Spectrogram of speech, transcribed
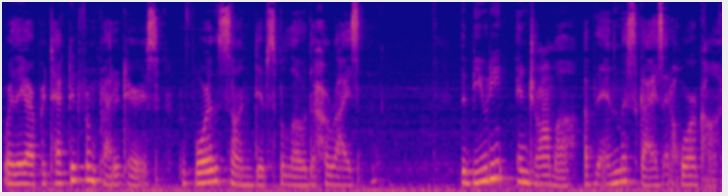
where they are protected from predators before the sun dips below the horizon. The beauty and drama of the endless skies at Horicon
